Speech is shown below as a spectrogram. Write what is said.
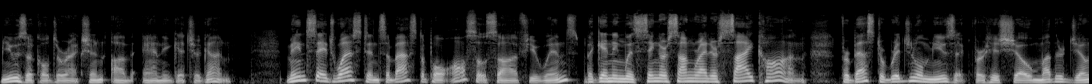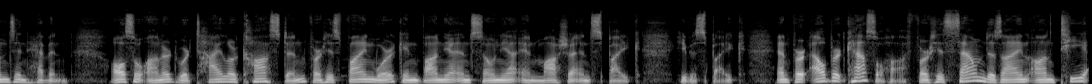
musical direction of Annie Get Your Gun. Mainstage West in Sebastopol also saw a few wins, beginning with singer songwriter Cy Khan for Best Original Music for his show Mother Jones in Heaven. Also honored were Tyler Costin for his fine work in Vanya and Sonia and Masha and Spike. He was Spike. And for Albert Kasselhoff for his sound design on TIC,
